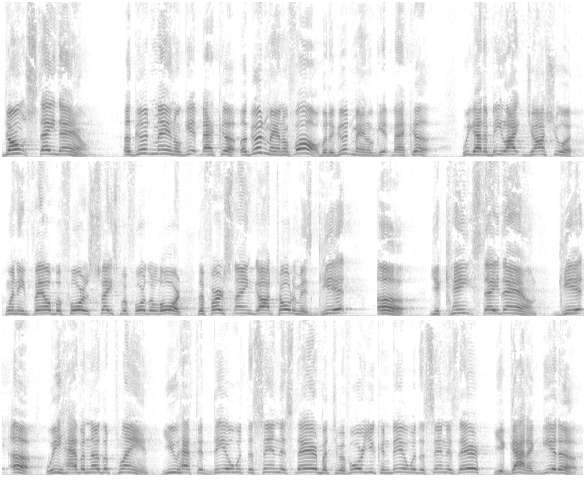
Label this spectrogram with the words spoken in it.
Don't stay down. A good man will get back up. A good man will fall, but a good man will get back up. We got to be like Joshua when he fell before his face before the Lord. The first thing God told him is, Get up. You can't stay down. Get up. We have another plan. You have to deal with the sin that's there, but before you can deal with the sin that's there, you got to get up.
